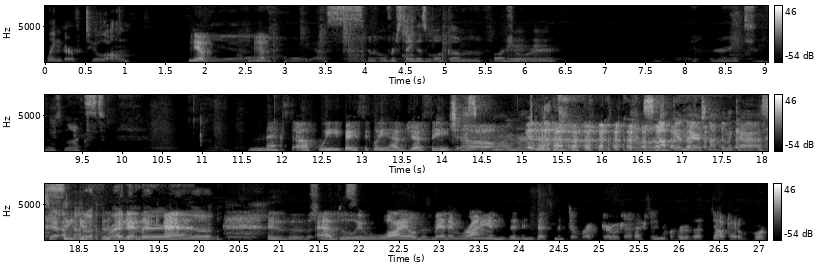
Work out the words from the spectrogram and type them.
linger for too long. Yep. Yeah. Yep. Oh yes. Gonna overstay his welcome for Mhm. sure. Oh. All right. Who's next? Next up, we basically have Jesse. Jessica Um, Palmer. snuck in there, snuck in the cast. Yeah. Look right in in the there. cast. Yep. This is absolutely wild. This man named Ryan, he's an investment director, which I've actually never heard of that job title before.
